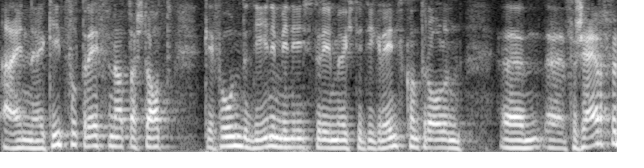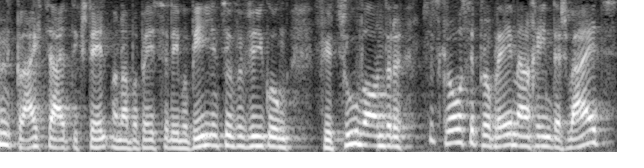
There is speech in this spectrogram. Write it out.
Ein äh, Gipfeltreffen hat da stattgefunden. Die Innenministerin möchte die Grenzkontrollen ähm, äh, verschärfen. Gleichzeitig stellt man aber bessere Immobilien zur Verfügung für Zuwanderer. Das ist das große Problem auch in der Schweiz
